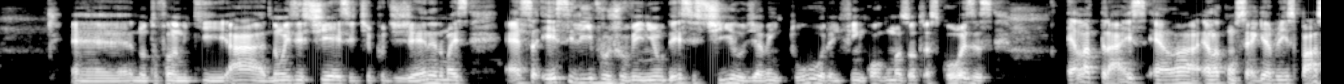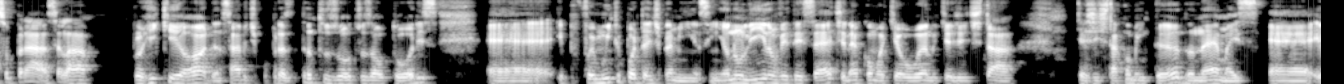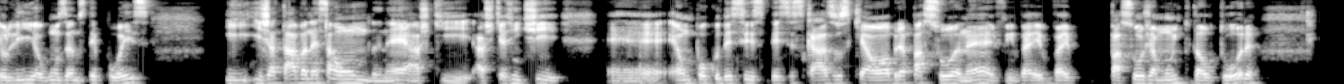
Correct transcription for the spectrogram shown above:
é, não estou falando que ah, não existia esse tipo de gênero, mas essa, esse livro juvenil desse estilo, de aventura, enfim, com algumas outras coisas, ela traz, ela, ela consegue abrir espaço para, sei lá, para o Rick Jordan, sabe, tipo, para tantos outros autores, é, e foi muito importante para mim, assim, eu não li em 97, né, como aqui é o ano que a gente está que a gente está comentando, né, mas é, eu li alguns anos depois, e, e já estava nessa onda, né? Acho que, acho que a gente é, é, um pouco desses, desses casos que a obra passou, né? Enfim, vai, vai, passou já muito da autora.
